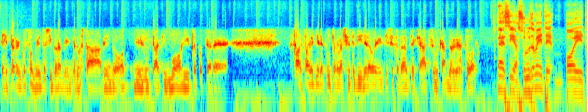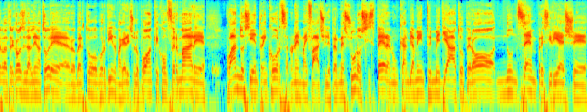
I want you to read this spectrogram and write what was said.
e però in questo momento sicuramente non sta avendo dei risultati buoni per poter eh, far, far vedere appunto che la scelta di De Laurenti sia stata azzeccata sul cambio allenatore. Eh sì, assolutamente. Poi, tra le altre cose, l'allenatore eh, Roberto Bordin magari ce lo può anche confermare. Quando si entra in corsa non è mai facile per nessuno. Si spera in un cambiamento immediato, però non sempre si riesce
